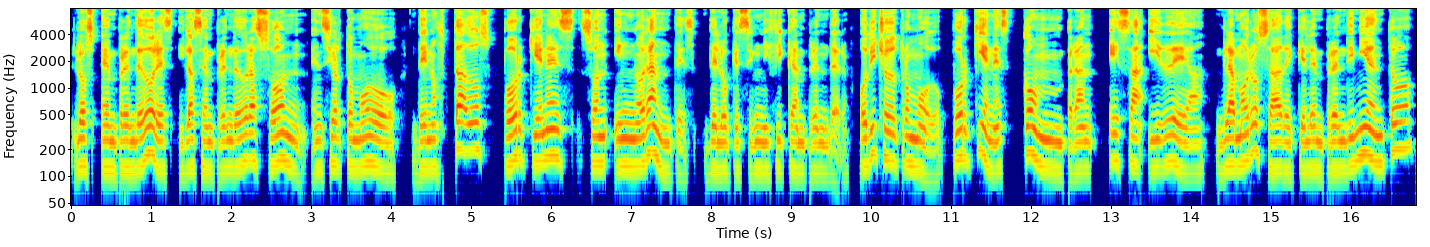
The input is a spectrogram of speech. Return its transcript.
los emprendedores y las emprendedoras son en cierto modo denostados por quienes son ignorantes de lo que significa emprender. O dicho de otro modo, por quienes compran esa idea glamorosa de que el emprendimiento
